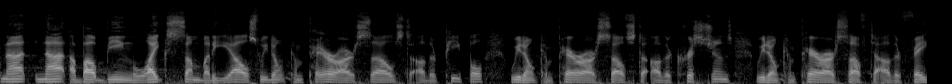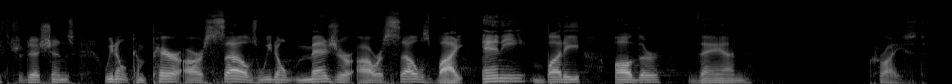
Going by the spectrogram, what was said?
not, not about being like somebody else. We don't compare ourselves to other people. We don't compare ourselves to other Christians. We don't compare ourselves to other faith traditions. We don't compare ourselves. We don't measure ourselves by anybody other than Christ.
